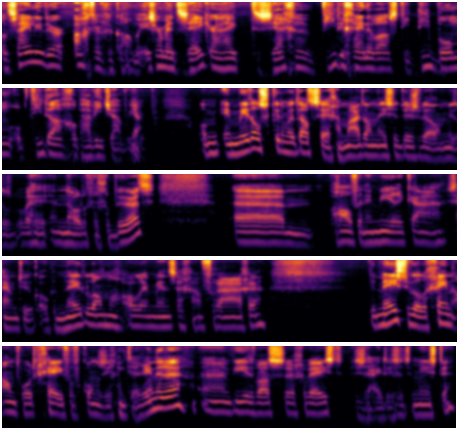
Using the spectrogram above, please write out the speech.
Want zijn jullie erachter gekomen? Is er met zekerheid te zeggen wie degene was die die bom op die dag op Hawija wierp? Ja. Om, inmiddels kunnen we dat zeggen, maar dan is het dus wel inmiddels een nodige gebeurd. Um, behalve in Amerika zijn natuurlijk ook in Nederland nog allerlei mensen gaan vragen. De meesten wilden geen antwoord geven of konden zich niet herinneren uh, wie het was uh, geweest. Zeiden ze tenminste.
